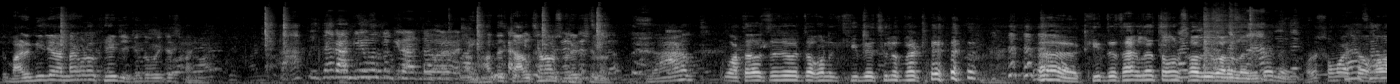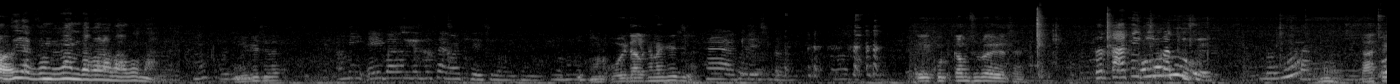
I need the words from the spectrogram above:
তো বাড়ি নিয়ে যে রান্না করেও খেয়েছি কিন্তু ওই টেস্ট ভাতে চাল খাওয়ার শরীর ছিল। আর কথা হচ্ছে যে ওই তখন খিদে ছিল পেটে হ্যাঁ খিদে থাকলে তখন সবই ভালো লাগে তাই না? ওর সময় তো হয়। একদম রান্না করা ভালো না। মানে ওই ডালখানা খেয়েছিলে? হ্যাঁ খেয়েছিলাম। এই কুটকাম শুরু হয়ে গেছে। তোর কাকে কি করতেছে কাকে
